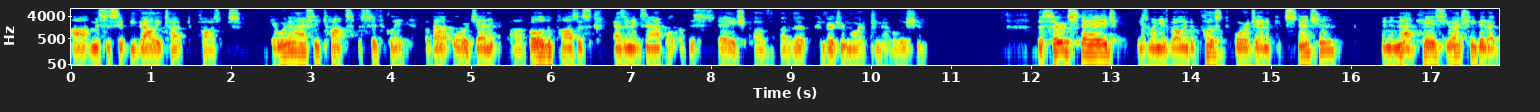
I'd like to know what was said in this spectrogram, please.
uh, Mississippi Valley type deposits. Okay, we're going to actually talk specifically about orogenic uh, gold deposits as an example of this stage of, of the convergent margin evolution. The third stage is when you go into post-orogenic extension. And in that case, you actually get a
